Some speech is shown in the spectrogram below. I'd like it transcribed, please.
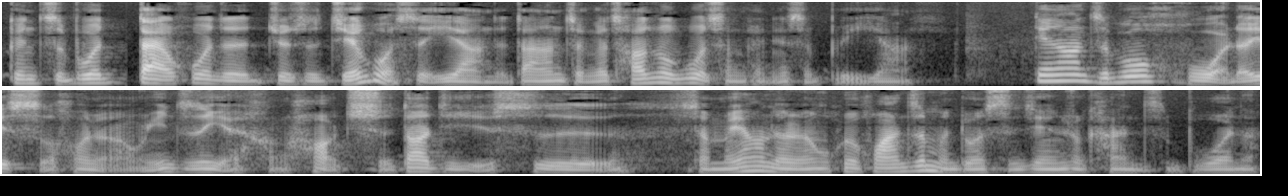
跟直播带货的就是结果是一样的。当然，整个操作过程肯定是不一样。电商直播火的时候呢，我一直也很好奇，到底是什么样的人会花这么多时间去看直播呢？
